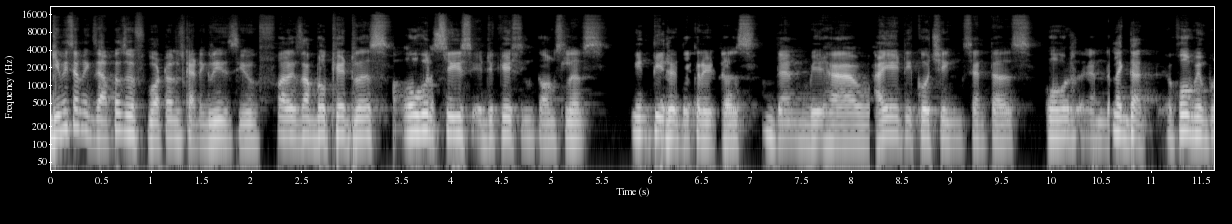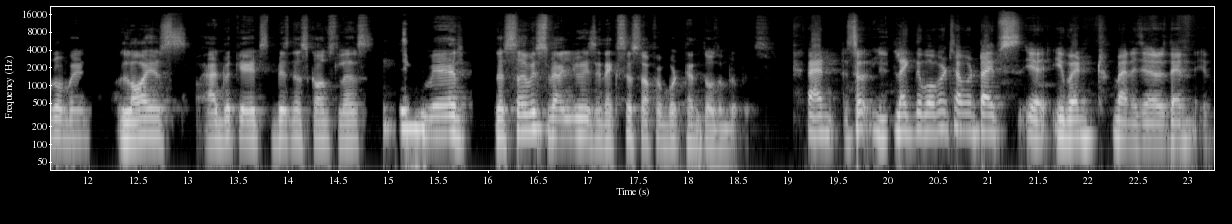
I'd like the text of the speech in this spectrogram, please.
Give me some examples of what all categories you. For example, caterers, overseas education counselors, interior decorators. Then we have IIT coaching centers over and like that, home improvement, lawyers, advocates, business counselors, where the service value is in excess of about 10,000 rupees. And so, like the Moment 7 types event manager, then it,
